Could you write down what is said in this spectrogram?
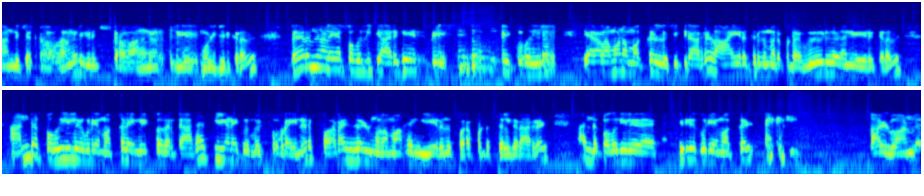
நான்கு சக்கர வாகனங்கள் இரு சக்கர வாகனங்கள் தண்ணீரில் மூழ்கி இருக்கிறது. பேருந்து நிலைய பகுதிக்கு அருகே இருக்கிற பகுதியில் ஏராளமான மக்கள் வசிக்கிறார்கள். ஆயிரத்திற்கும் மேற்பட்ட வீடுகள் அங்கே இருக்கிறது. அந்த பகுதியில் இருக்கக்கூடிய மக்களை மீட்பதற்காக தீயணைப்பு மீட்பு படையினர் படகுகள் மூலமாக இங்கே இருந்து புறப்பட்டு செல்கிறார்கள். அந்த பகுதியில் இருக்கக்கூடிய மக்கள் தாழ்வான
